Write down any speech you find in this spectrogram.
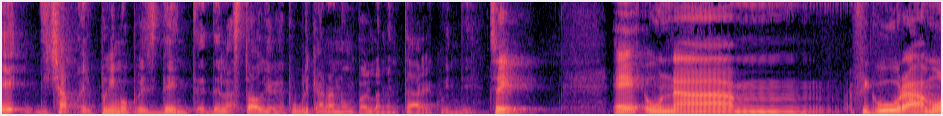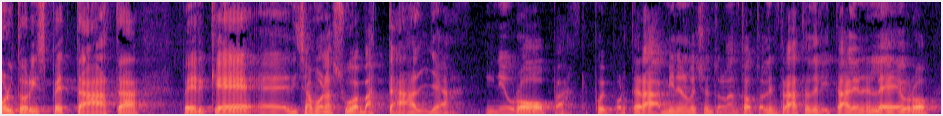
e diciamo è il primo presidente della storia repubblicana non parlamentare, quindi. Sì, è una um, figura molto rispettata perché eh, diciamo, la sua battaglia in Europa, che poi porterà al 1998 all'entrata dell'Italia nell'euro,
